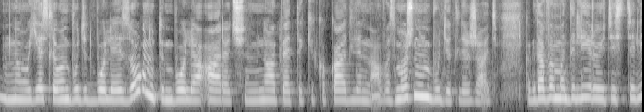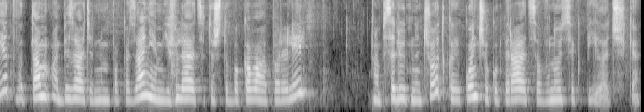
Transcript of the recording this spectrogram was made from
Ну, если он будет более изогнутым, более арочным, но опять-таки какая длина, возможно, он будет лежать. Когда вы моделируете стилет, вот там обязательным показанием является то, что боковая параллель абсолютно четко, и кончик упирается в носик пилочки.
